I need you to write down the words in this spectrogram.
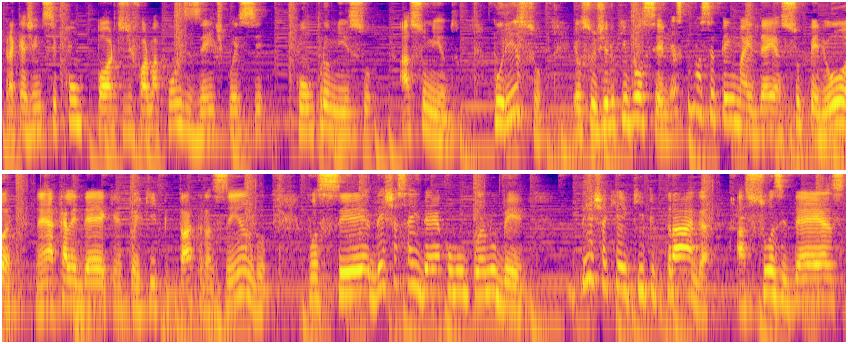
para que a gente se comporte de forma condizente com esse compromisso assumido. Por isso, eu sugiro que você, mesmo que você tenha uma ideia superior, né, aquela ideia que a tua equipe está trazendo, você deixa essa ideia como um plano B. Deixa que a equipe traga as suas ideias,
